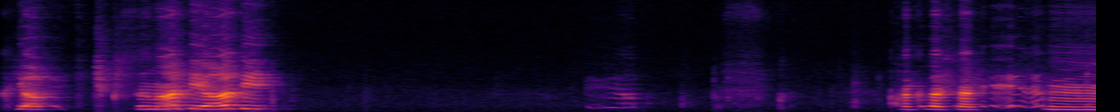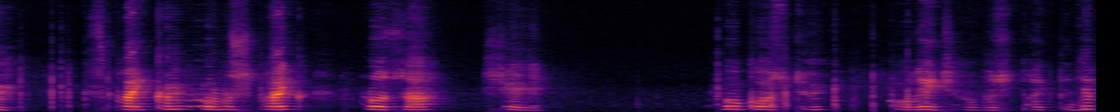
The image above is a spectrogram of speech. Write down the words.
kıyafeti çıksın. Hadi hadi. Arkadaşlar hmm, Spike'ın Robo Spike Rosa şeyli. Bu kostüm olduğu için Robo Spike dedim.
